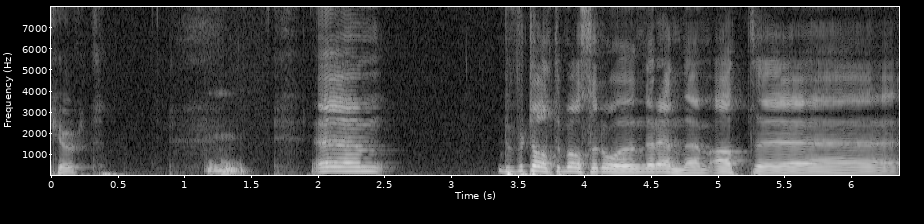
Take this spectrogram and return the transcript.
Kult. Mm. Um, du fortalte meg også da under NM at eh,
